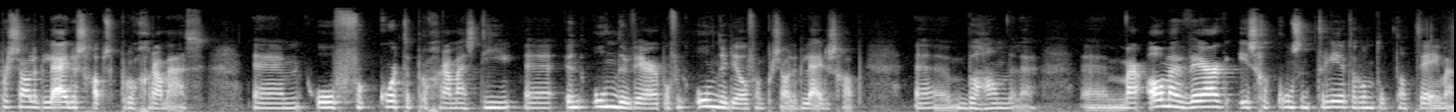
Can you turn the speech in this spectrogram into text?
persoonlijk leiderschapsprogramma's. Um, of verkorte programma's die een onderwerp of een onderdeel van persoonlijk leiderschap behandelen. maar al mijn werk is geconcentreerd rondom dat thema.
